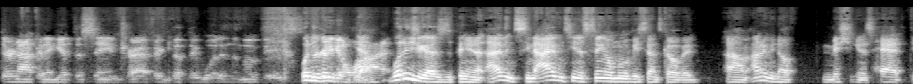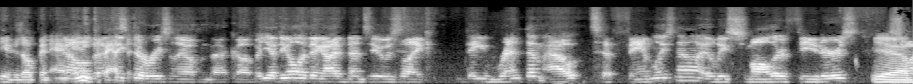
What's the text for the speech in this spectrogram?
they're not going to get the same traffic that they would in the movies. What they're going to get a yeah. lot. What is your guys' opinion? on I haven't seen. I haven't seen a single movie since COVID. Um, I don't even know if Michigan has had theaters open at no, any I think capacity. they're recently opened back up. But yeah, the only thing I've been to is like they rent them out to families now, at least smaller theaters. Yeah. So I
